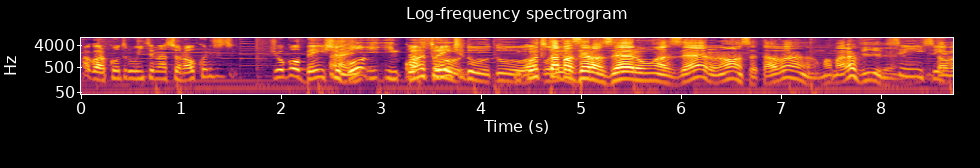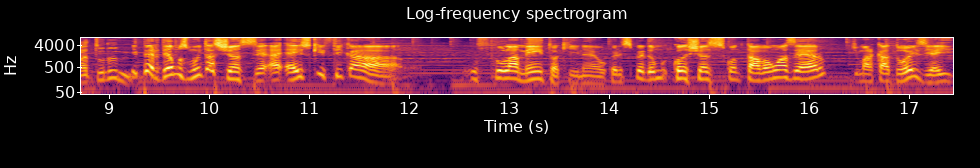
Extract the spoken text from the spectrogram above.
Agora, contra o Internacional, o Corinthians jogou bem, chegou É, e- na enquanto frente do. do enquanto goleiro. tava 0x0, 1x0, nossa, tava uma maravilha. Sim, sim. Tava tudo. E perdemos muitas chances. É, é isso que fica. Fica o lamento aqui, né? O Corinthians perdeu chances quando estava 1x0 de marcar dois, e aí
